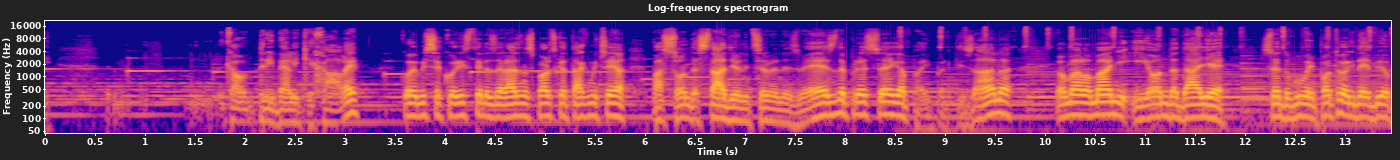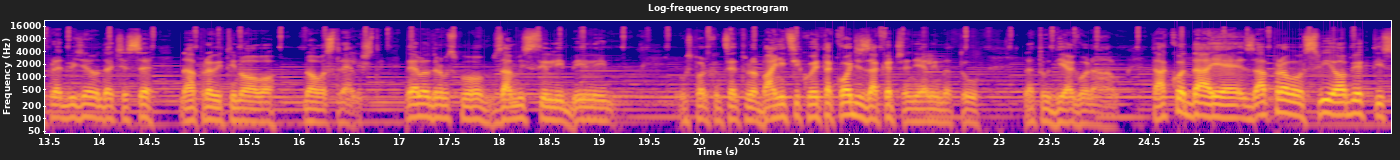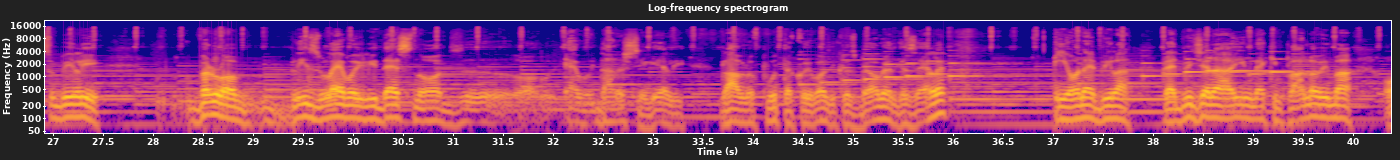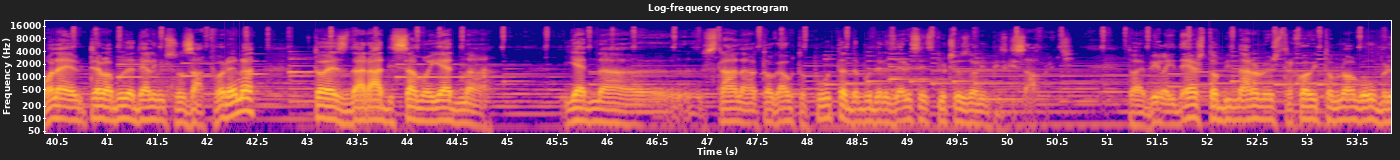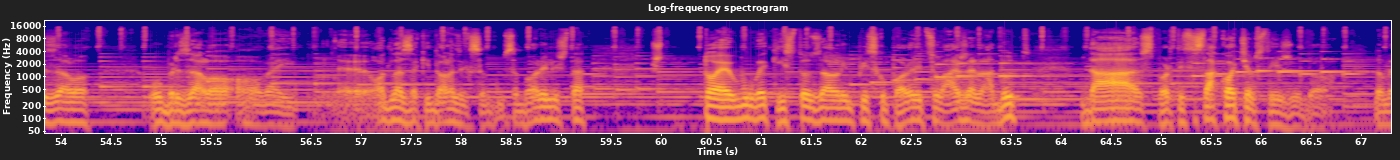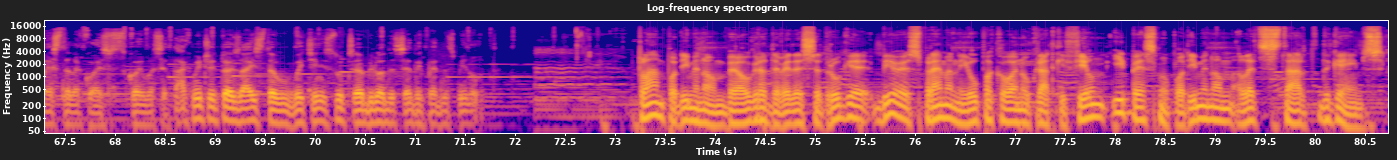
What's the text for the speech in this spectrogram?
kao tri velike hale koje bi se koristile za razne sportska takmičenja, pa su onda stadioni Crvene zvezde pre svega, pa i Partizana, malo manji, i onda dalje sve do Bubanj potoka gde je bio predviđeno da će se napraviti novo, novo strelište. Velodrom smo zamislili bili u sportskom centru na Banjici koji je takođe zakačen jeli, na, tu, na tu dijagonalu. Tako da je zapravo svi objekti su bili vrlo blizu levo ili desno od evo i današnjeg jeli, glavnog puta koji vozi kroz Beograd Gazele i ona je bila predviđena i u nekim planovima ona je trebala bude delimično zatvorena, to je da radi samo jedna jedna strana od tog autoputa da bude rezervisana isključivo za olimpijski saobraćaj. To je bila ideja što bi naravno još strahovito mnogo ubrzalo ubrzalo ovaj e, odlazak i dolazak sa, sa borilišta. To je uvek isto za olimpijsku porodicu važan adut da sportisti s lakoćom stižu do, do mesta na koje, kojima se takmiče. To je zaista u većini slučaja bilo 10-15 minuta. Plan pod imenom Beograd 92. bio je spreman i upakovan u kratki film i pesmu pod imenom Let's Start the Games,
